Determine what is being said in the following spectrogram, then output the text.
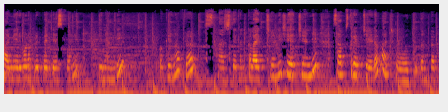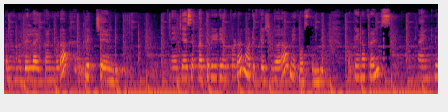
మరి మీరు కూడా ప్రిపేర్ చేసుకొని తినండి. ఓకేనా ఫ్రెండ్స్? నచ్చితే కనుక లైక్ చేయండి షేర్ చేయండి సబ్స్క్రైబ్ చేయడం మర్చిపోవద్దు. దాని పక్కనే ఉన్న బెల్ ఐకాన్ కూడా క్లిక్ చేయండి. నేను చేసే ప్రతి వీడియో కూడా నోటిఫికేషన్ ద్వారా మీకు వస్తుంది. ఓకేనా friends? Thank you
